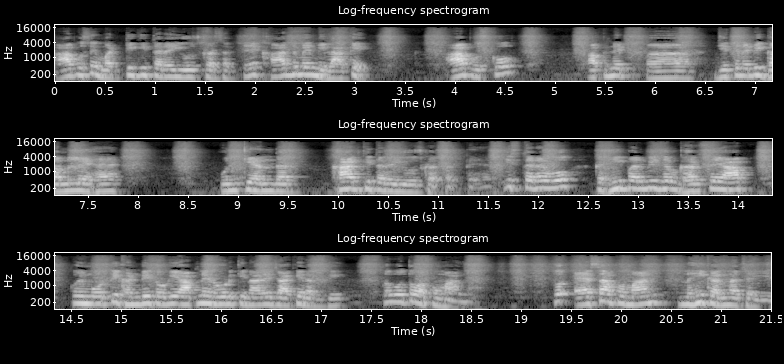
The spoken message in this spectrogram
आप उसे मट्टी की तरह यूज़ कर सकते हैं, खाद में मिला के। आप उसको अपने जितने भी गमले हैं, उनके अंदर खाद की तरह यूज़ कर सकते हैं। इस तरह वो कहीं पर भी जब घर से आप, कोई मूर्ति खंडित होगी, आपने रोड किनारे जाके रख दी तो वो तो अपमान है। तो ऐसा अपमान नहीं करना चाहिए।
